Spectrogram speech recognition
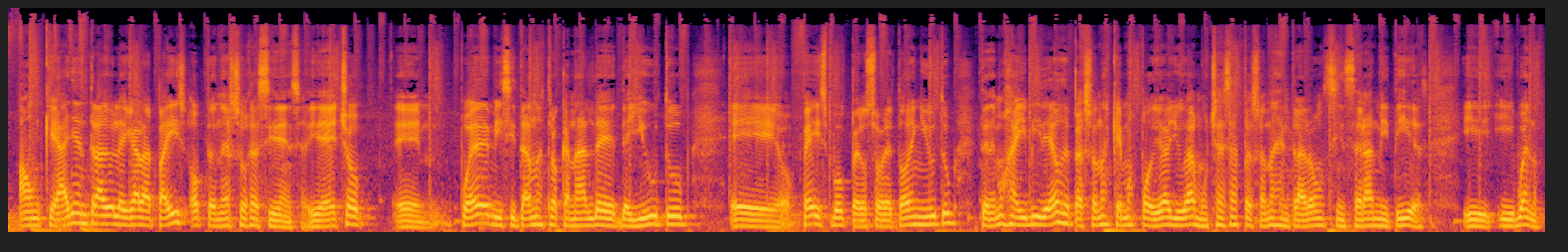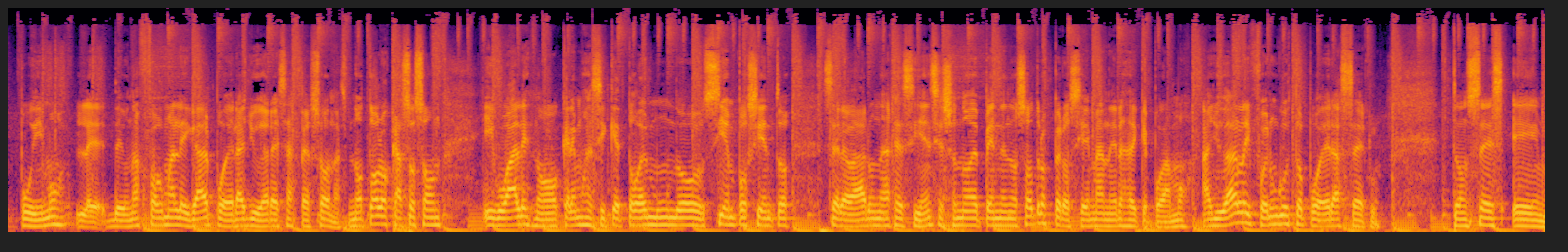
aunque haya entrado ilegal al país, obtener su residencia. Y de hecho, eh, puede visitar nuestro canal de, YouTube eh, o Facebook, pero sobre todo en YouTube tenemos ahí videos de personas que hemos podido ayudar. Muchas de esas personas entraron sin ser admitidas y, bueno, pudimos de una forma legal poder ayudar a esas personas. No todos los casos son iguales, no queremos decir que todo el mundo 100% se le va a dar una residencia, eso no depende de nosotros, pero sí hay maneras de que podamos ayudarla y fue un gusto poder hacerlo. Entonces, eh,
